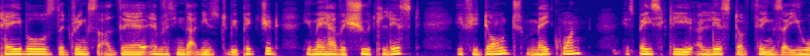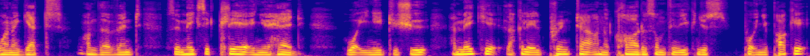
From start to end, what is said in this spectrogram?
tables, the drinks that are there, everything that needs to be pictured. You may have a shoot list. If you don't, make one. It's basically a list of things that you want to get on the event. So it makes it clear in your head what you need to shoot and make it like a little printout on a card or something that you can just put in your pocket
